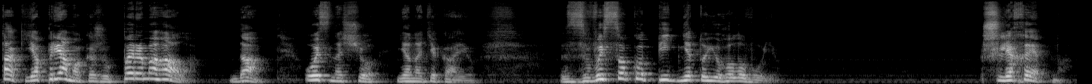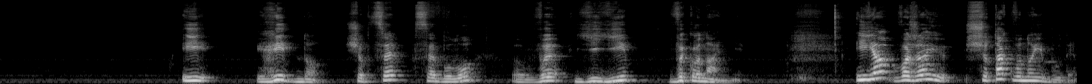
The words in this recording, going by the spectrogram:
так, я прямо кажу, перемагала. Да. Ось на що я натякаю. З високо піднятою головою. Шляхетно. І гідно, щоб це все було в її виконанні. І я вважаю, що так воно і буде.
